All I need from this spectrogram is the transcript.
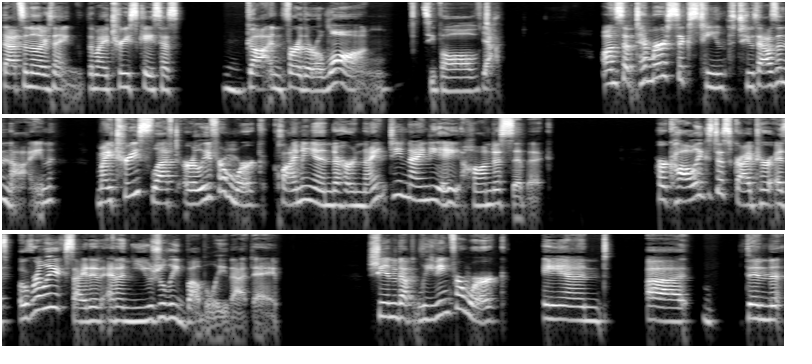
that's another thing. The Mitrice case has gotten further along. It's evolved. Yeah. On September 16th, 2009, Mitrice left early from work, climbing into her 1998 Honda Civic. Her colleagues described her as overly excited and unusually bubbly that day. She ended up leaving for work, and uh, then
